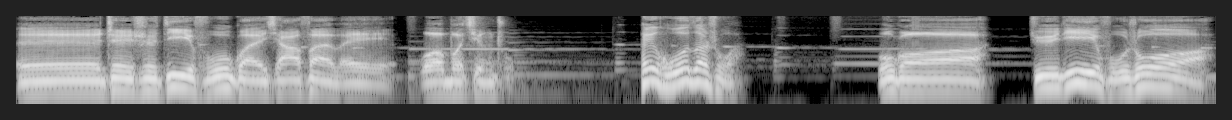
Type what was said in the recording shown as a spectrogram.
呃，这是地府管辖范围，我不清楚。黑胡子说：“不过据地府说，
